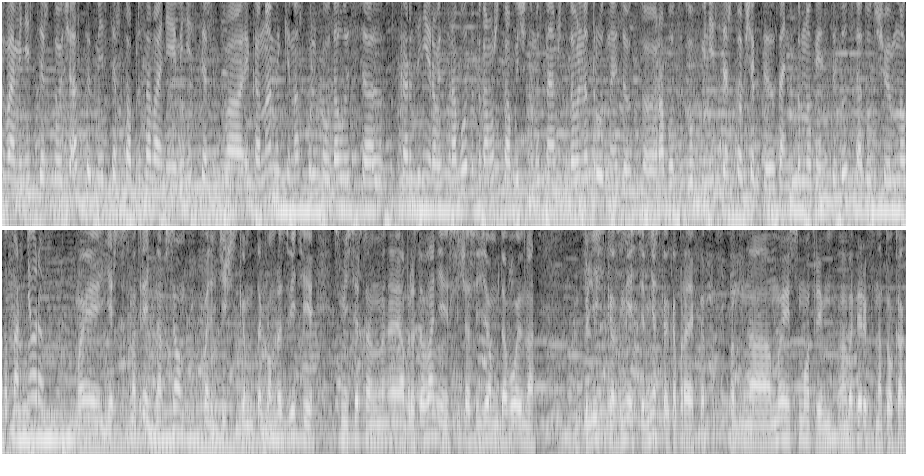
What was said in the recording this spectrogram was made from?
два министерства участвуют. Министерство образования и Министерство экономики. Насколько удалось э, скоординировать работу, потому что обычно мы знаем, что довольно трудно идет э, работа двух министерств вообще, где занято много институций, а тут еще и много партнеров. Мы, если смотреть на всем политическом таком развитии, с Министерством э, образования сейчас идем довольно близко вместе в несколько проектов. Мы смотрим, э, во-первых, на то, как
